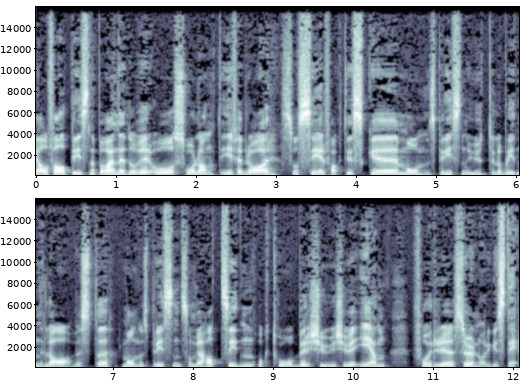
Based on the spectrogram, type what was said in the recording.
I alle fall, prisene på vei nedover, og så langt i februar så ser faktisk eh, månedsprisen ut til å bli den laveste månedsprisen som vi har hatt siden oktober 2021 for eh, Sør-Norges del.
